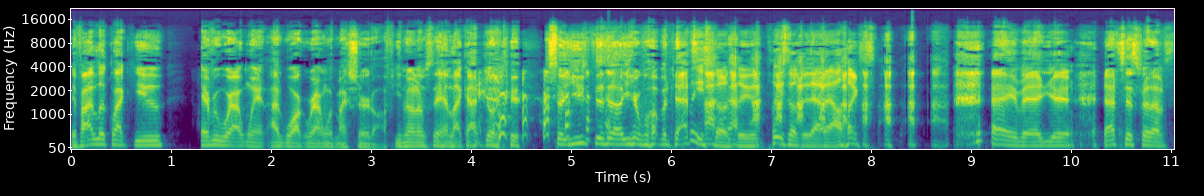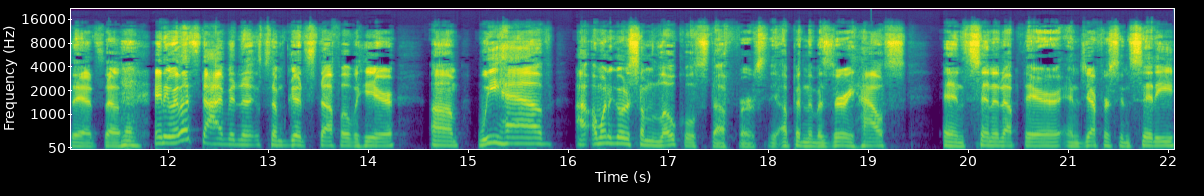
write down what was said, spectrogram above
If I look like you, everywhere I went, I'd walk around with my shirt off. You know what I'm saying? Like I'd go to, so you used to tell your woman that's, please don't do please don't do that, Alex. hey man, you're, that's just what I'm saying. So anyway, let's dive into some good stuff over here. Um, we have, I, I want to go to some local stuff first up in the Missouri House and Senate up there in Jefferson City.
